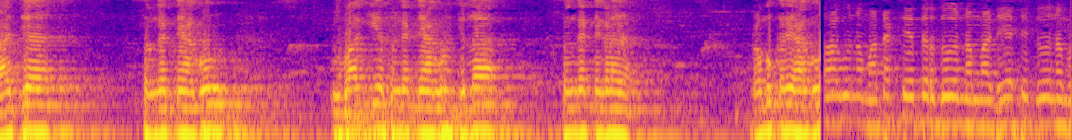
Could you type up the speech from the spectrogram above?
ರಾಜ್ಯ ಸಂಘಟನೆ ಹಾಗೂ ವಿಭಾಗೀಯ ಸಂಘಟನೆ ಹಾಗೂ ಜಿಲ್ಲಾ ಸಂಘಟನೆಗಳ ಪ್ರಮುಖರೇ ಹಾಗೂ ಹಾಗೂ ನಮ್ಮ ಮತಕ್ಷೇತ್ರದ್ದು, ನಮ್ಮ ದೇಶದ್ದು, ನಮ್ಮ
